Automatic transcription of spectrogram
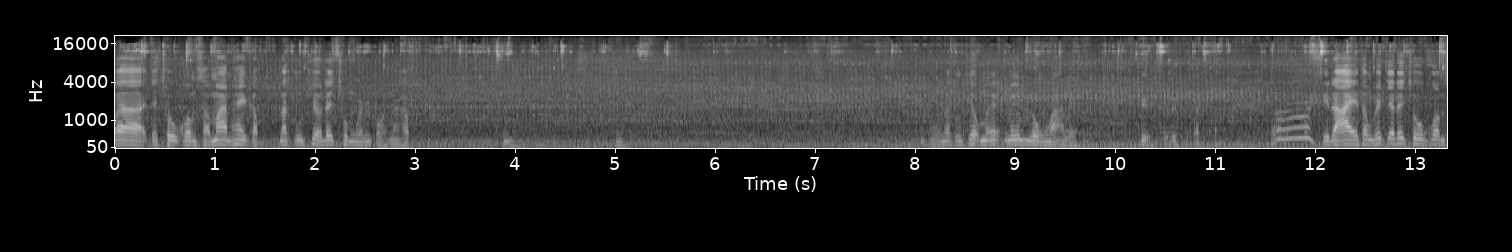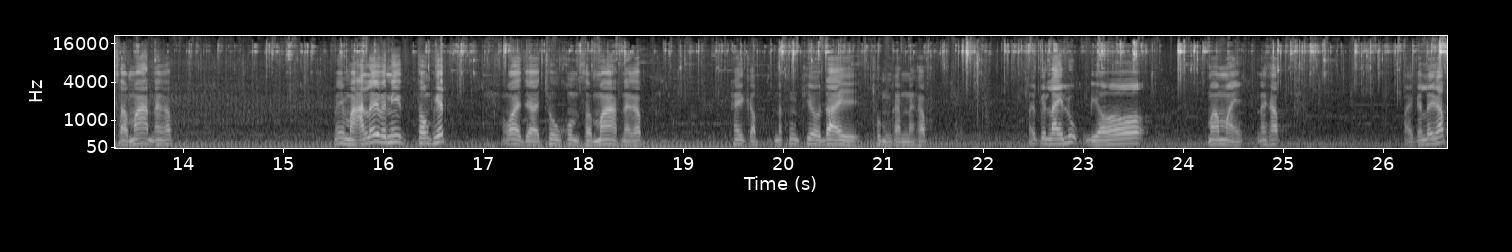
ว่าจะโชว์ความสามารถให้กับนักท่องเที่ยวได้ชมกันก่อนนะครับโอ้นักท่องเที่ยวไม่ไม่ลงมาเลย เสียดายทองเพชรจะได้โชว์ความสามารถนะครับ ไม่มาเลยวันนี้ทองเพชรว่าจะโชว์ความสามารถนะครับ ให้กับนักท่องเที่ยวได้ชมกันนะครับ ไม่เป็นไรลูกเดี๋ยวมาใหม่นะครับ ไปกันเลยครับ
